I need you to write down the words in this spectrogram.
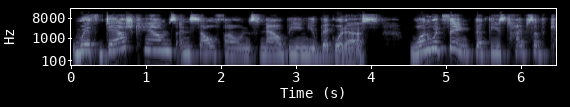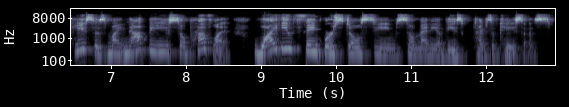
With dash cams and cell phones now being ubiquitous, one would think that these types of cases might not be so prevalent. Why do you think we're still seeing so many of these types of cases?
